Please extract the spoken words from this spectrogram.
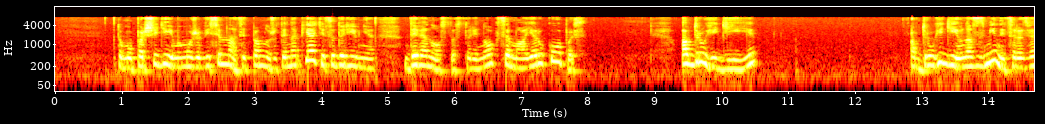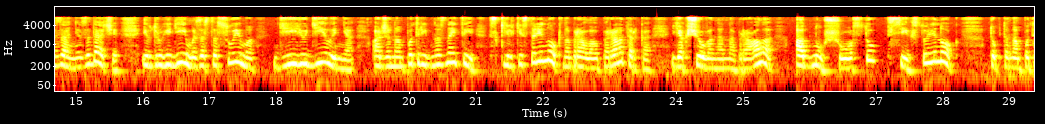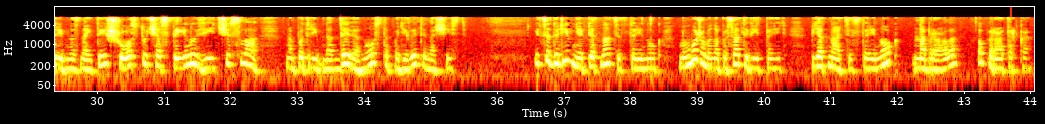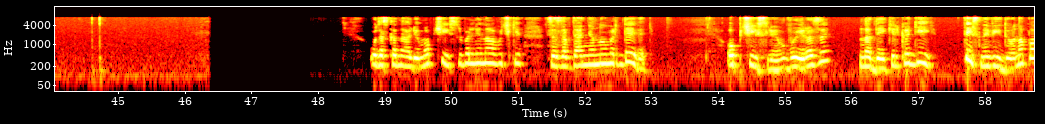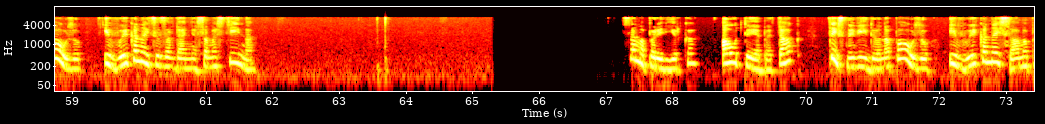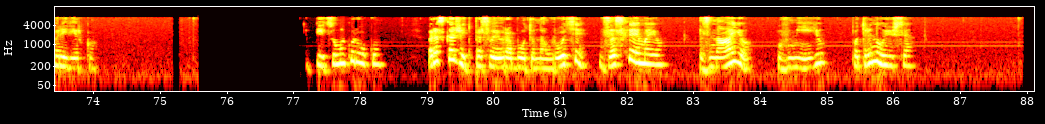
Тому в першій дії ми можемо 18 помножити на 5, і це дорівнює 90 сторінок, це має рукопис. А в другій дії а в другій дії у нас зміниться розв'язання задачі. І в другій дії ми застосуємо дію ділення, адже нам потрібно знайти, скільки сторінок набрала операторка, якщо вона набрала одну шосту всіх сторінок. Тобто нам потрібно знайти шосту частину від числа. Нам потрібно 90 поділити на 6. І це дорівнює 15 сторінок. Ми можемо написати відповідь. 15 сторінок набрала операторка. Удосконалюємо обчислювальні навички. Це завдання номер 9. Обчислюємо вирази на декілька дій. Тисни відео на паузу і виконай це завдання самостійно. Самоперевірка. А у тебе так? Тисни відео на паузу і виконай самоперевірку. Підсумок уроку. Розкажіть про свою роботу на уроці за схемою. Знаю, вмію, потренуюся.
